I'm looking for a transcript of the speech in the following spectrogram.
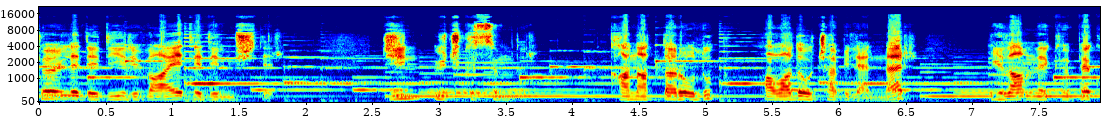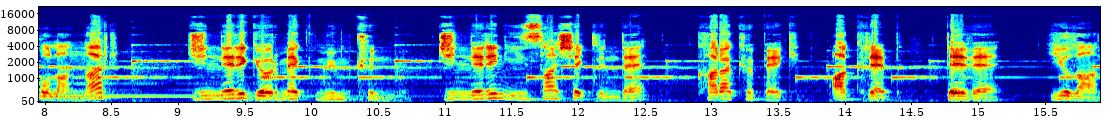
şöyle dediği rivayet edilmiştir. Cin üç kısımdır. Kanatları olup havada uçabilenler, yılan ve köpek olanlar, cinleri görmek mümkün mü? Cinlerin insan şeklinde kara köpek, akrep, deve, yılan,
